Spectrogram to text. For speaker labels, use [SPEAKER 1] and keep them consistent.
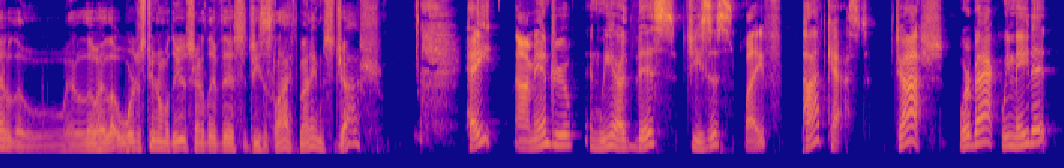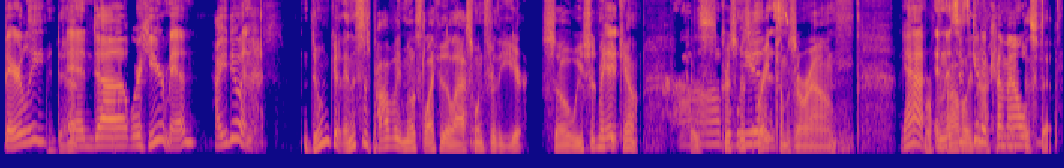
[SPEAKER 1] Hello, hello, hello. We're just two normal dudes trying to live this Jesus life. My name's Josh.
[SPEAKER 2] Hey, I'm Andrew, and we are this Jesus Life podcast. Josh, we're back. We made it barely, and uh, we're here, man. How you doing?
[SPEAKER 1] Doing good. And this is probably most likely the last one for the year. So we should make it,
[SPEAKER 2] It
[SPEAKER 1] count because Christmas break comes around.
[SPEAKER 2] Yeah,
[SPEAKER 1] We're
[SPEAKER 2] and this is gonna come out.
[SPEAKER 1] This fit.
